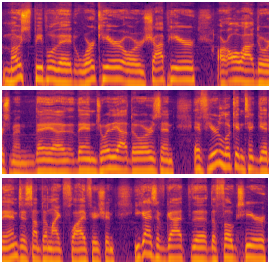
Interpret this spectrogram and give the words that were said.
most people that work here or shop here are all outdoorsmen. They uh, they enjoy the outdoors, and if you're looking to get into something like fly fishing, you guys have got the the folks here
